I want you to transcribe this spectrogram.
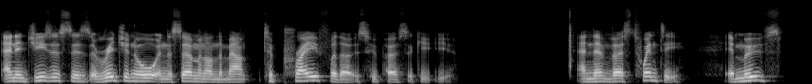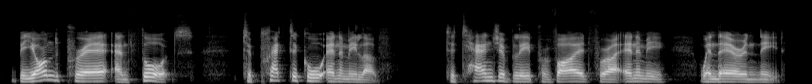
And in Jesus' original in the Sermon on the Mount, to pray for those who persecute you. And then verse 20, it moves beyond prayer and thoughts to practical enemy love, to tangibly provide for our enemy when they are in need.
